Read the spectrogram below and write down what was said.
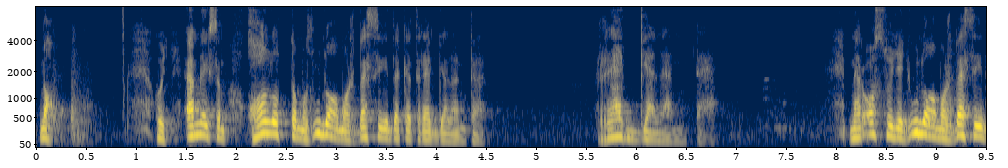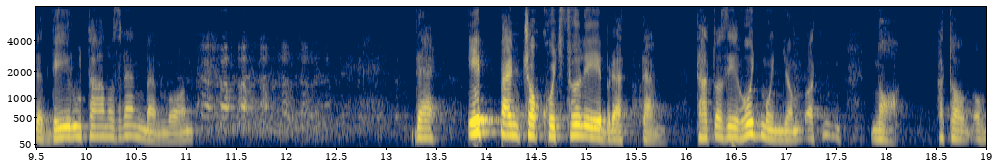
Na, hogy emlékszem, hallottam az unalmas beszédeket reggelente. Reggelente. Mert az, hogy egy unalmas beszédet délután, az rendben van. De éppen csak, hogy fölébredtem. Tehát azért, hogy mondjam, hát, na, hát a, a,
